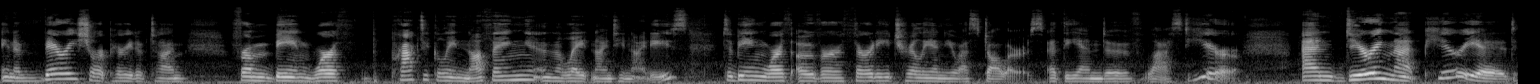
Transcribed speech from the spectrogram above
in a very short period of time from being worth practically nothing in the late 1990s to being worth over 30 trillion US dollars at the end of last year. And during that period,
